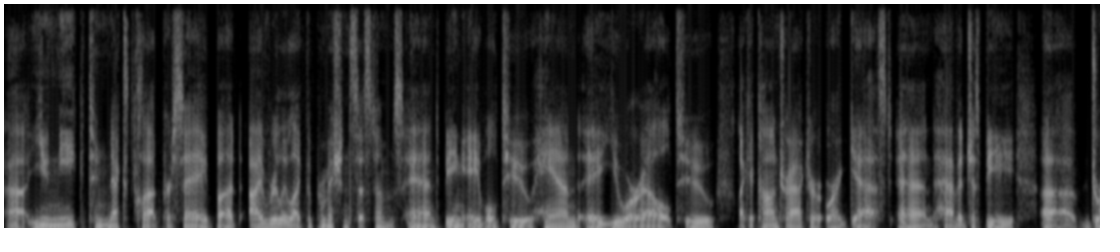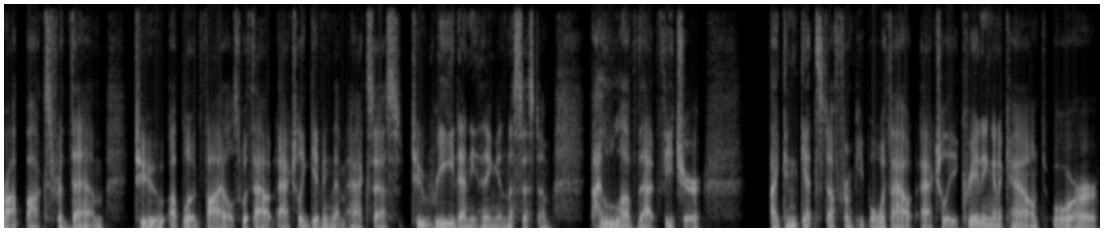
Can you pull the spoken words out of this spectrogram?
uh, unique to Nextcloud per se, but I really like the permission systems and being able to hand a URL to like a contractor or a guest and have it just be a Dropbox for them to upload files without actually giving them access to read anything in the system. I love that feature. I can get stuff from people without actually creating an account or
